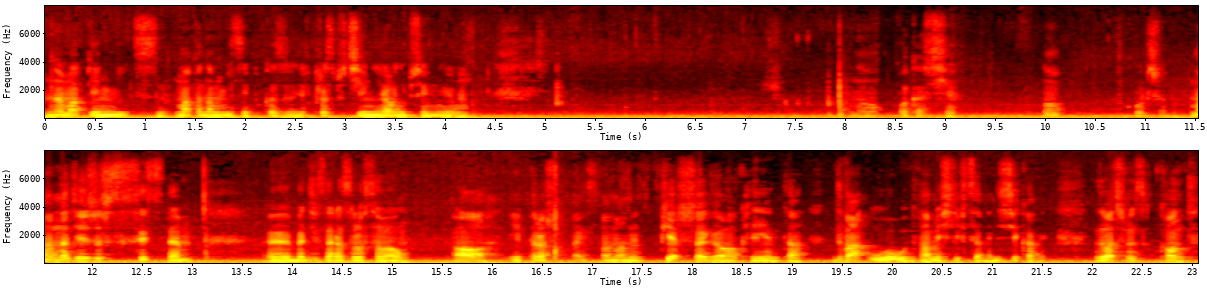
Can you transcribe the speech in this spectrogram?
Na mapie nic, mapa nam nic nie pokazuje, wprost przeciwnie, oni przejmują. No, pokaż się. No, kurczę. Mam nadzieję, że system y, będzie zaraz losował. O, i proszę Państwa, mamy pierwszego klienta. Dwa, uuu, dwa myśliwce, będzie ciekawie. Zobaczmy skąd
